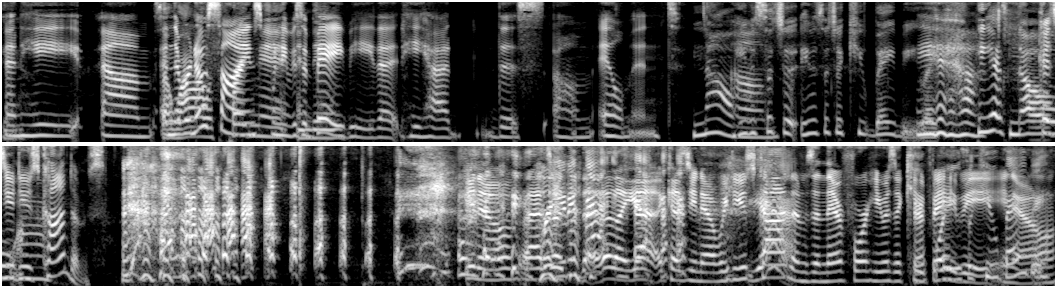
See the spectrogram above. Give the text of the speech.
And he um So and there were no was signs when he was a and then- baby that he had this um ailment. No, he was such a he was such a cute baby. Like, Um, Yeah. he has no Because you'd use um, condoms. you know, that's Bringing what- it back. like, yeah, because you know we'd use Yeah. condoms, and therefore he was a cute Therefore he baby. was a cute you know?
